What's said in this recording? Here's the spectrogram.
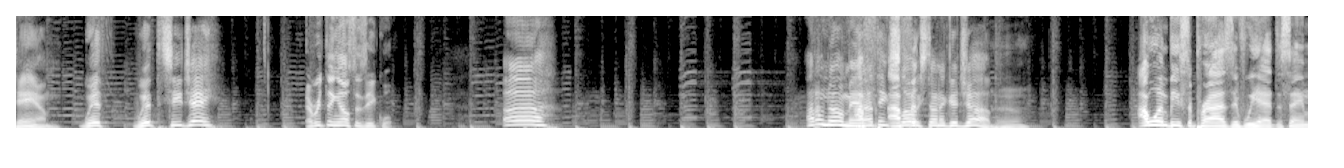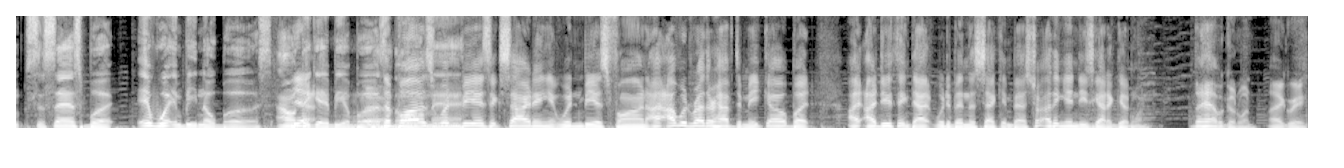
Damn. With with CJ. Everything else is equal. Uh. I don't know, man. I I, f- think I f- Slowik's done a good job. I wouldn't be surprised if we had the same success, but it wouldn't be no buzz. I don't Yeah. think it'd be a buzz. the at all, buzz man. wouldn't be as exciting. It wouldn't be as fun. I, I would rather have DeMeco, but I, I do think that would have been the second best. I think Indy's got a good one. They have a good one. I agree.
